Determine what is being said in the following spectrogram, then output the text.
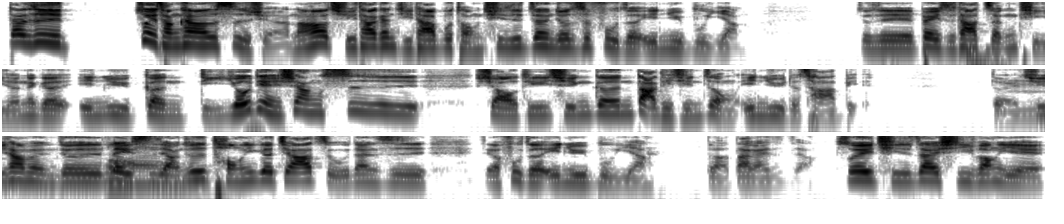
但是最常看到是四弦啊。然后其他跟吉他不同，其实真的就是负责音域不一样。就是贝斯它整体的那个音域更低，有点像是小提琴跟大提琴这种音域的差别。对，嗯、其实他们就是类似这样，哦、就是同一个家族，但是这个负责音域不一样。对啊，大概是这样。所以其实，在西方也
